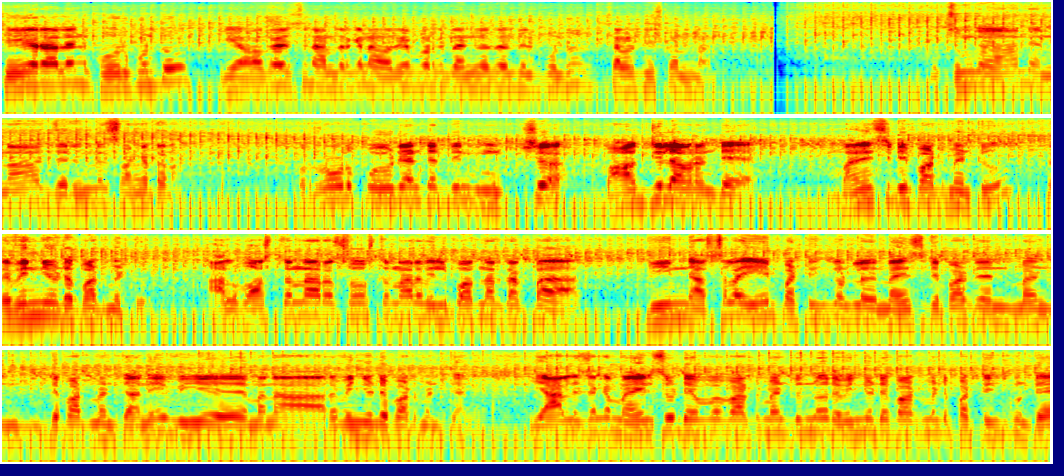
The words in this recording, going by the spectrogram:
చేరాలని కోరుకుంటూ ఈ అవకాశం అందరికీ నా హృదయపూర్వక ధన్యవాదాలు తెలుపుకుంటూ సెలవు తీసుకుంటున్నాను. ముఖ్యంగా నిన్న జరిగిన సంఘటన. కుర్రోడు పోయిడు అంటే దీనికి ముఖ్య బాధ్యులు ఎవరంటే మనిషి డిపార్ట్మెంటు రెవెన్యూ డిపార్ట్మెంటు. వాళ్ళు వస్తున్నారో చూస్తున్నారో వెళ్ళిపోతున్నారు తప్ప దీన్ని అసలు ఏం పట్టించుకోవట్లేదు మైన్స్ డిపార్ట్మెంట్ డిపార్ట్మెంట్ కానీ వి మన రెవెన్యూ డిపార్ట్మెంట్ కానీ. ఇవాళ నిజంగా మైన్స్ డిపార్ట్మెంట్ను రెవెన్యూ డిపార్ట్మెంట్ పట్టించుకుంటే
